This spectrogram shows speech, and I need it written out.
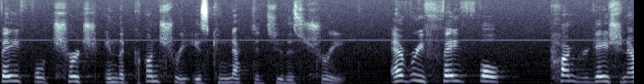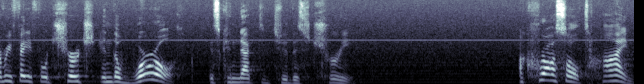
faithful church in the country is connected to this tree. Every faithful congregation, every faithful church in the world is connected to this tree. Across all time,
